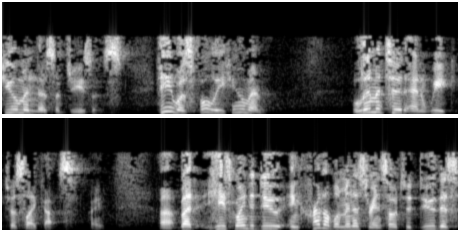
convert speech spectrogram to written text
humanness of Jesus. He was fully human, limited and weak, just like us, right? Uh, but he's going to do incredible ministry, and so to do this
